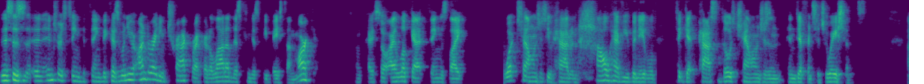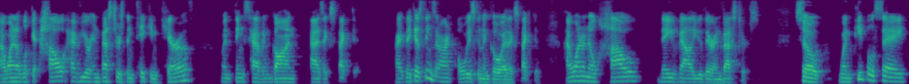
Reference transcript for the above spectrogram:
this is an interesting thing because when you're underwriting track record, a lot of this can just be based on market. Okay, so I look at things like what challenges you've had and how have you been able to get past those challenges in, in different situations. I want to look at how have your investors been taken care of when things haven't gone as expected, right? Because things aren't always going to go as expected. I want to know how they value their investors. So when people say,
